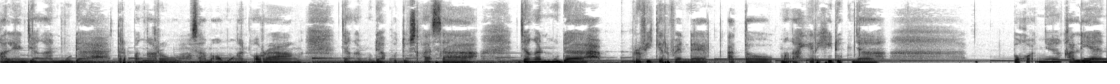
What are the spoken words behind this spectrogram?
kalian jangan mudah terpengaruh sama omongan orang, jangan mudah putus asa, jangan mudah berpikir pendek atau mengakhiri hidupnya. Pokoknya kalian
